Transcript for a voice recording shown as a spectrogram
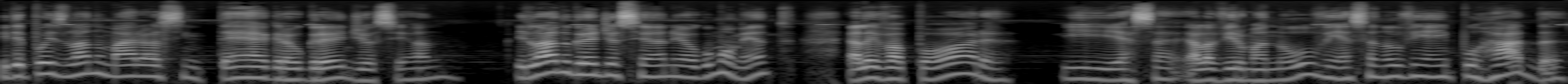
E depois lá no mar ela se integra ao grande oceano. E lá no grande oceano, em algum momento, ela evapora e essa ela vira uma nuvem, essa nuvem é empurrada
